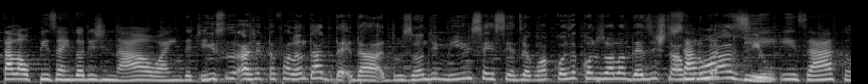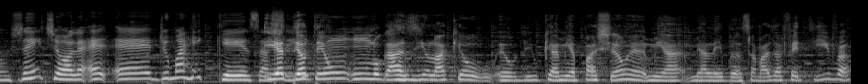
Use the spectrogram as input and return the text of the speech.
Tá lá o piso ainda original, ainda de... Isso a gente tá falando da, da, dos anos de 1600 e alguma coisa, quando os holandeses estavam, estavam no Brasil. Aqui, exato. Gente, olha, é, é de uma riqueza. E assim. eu tenho um, um, lugarzinho lá que eu, eu digo que é a minha paixão, é a minha, minha lembrança mais afetiva,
